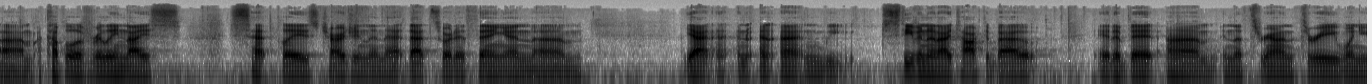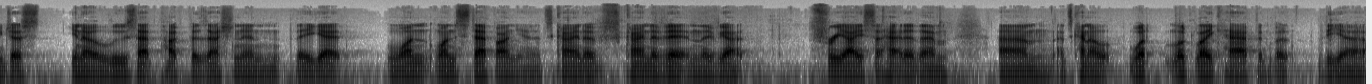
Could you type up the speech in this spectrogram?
um, a couple of really nice set plays, charging the net, that sort of thing, and um, yeah, and, and, and we Stephen and I talked about it a bit um, in the three on three when you just you know lose that puck possession and they get one one step on you. That's kind of kind of it, and they've got free ice ahead of them. Um, that's kind of what looked like happened, but the uh,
